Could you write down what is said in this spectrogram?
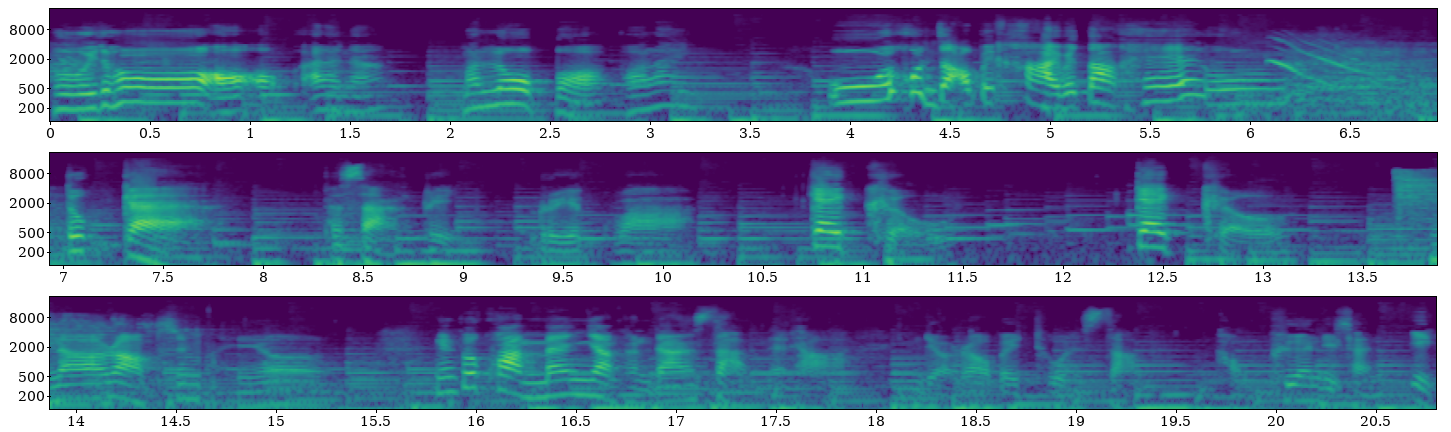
เฮ้ยโทอ๋ออ๋ออะไรนะมาโลบปอเพราะอะไรอู้คนจะเอาไปขายไปตากแห้งอู้ตุ๊กแก ภาษาอังกฤษเรียกว่า gecko gecko น่ารักใช่ไหมอะงั้นเพื่อความแม่นยำทางด้านศัพท์นะคะ เดี๋ยวเราไปทวนศัพท์ของเพื่อนดิฉันอีก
